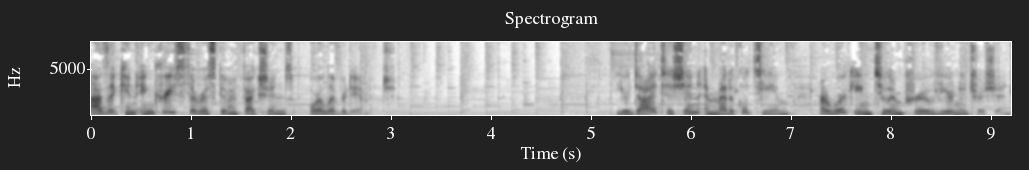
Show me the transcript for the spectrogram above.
as it can increase the risk of infections or liver damage. Your dietitian and medical team are working to improve your nutrition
